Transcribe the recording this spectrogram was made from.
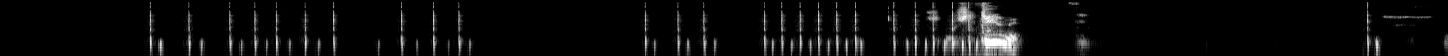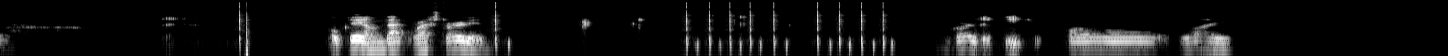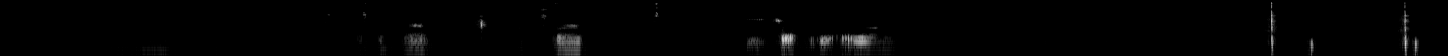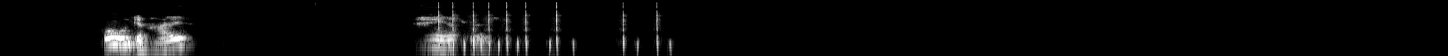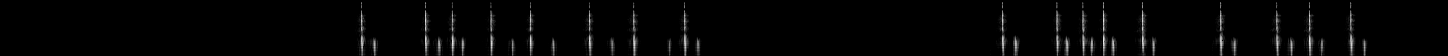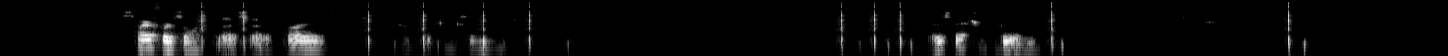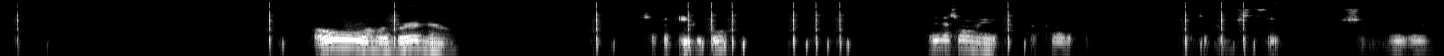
Damn it! Okay, I'm back where I started. part of Egypt all life. Oh, we can hide. Hey. that's Sorry for so much uh, surprise. I'm taking so much. This guy's trying to beat me. Oh, I'm a bird now. So I can eat people. I think that's. I call it. That's I'm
